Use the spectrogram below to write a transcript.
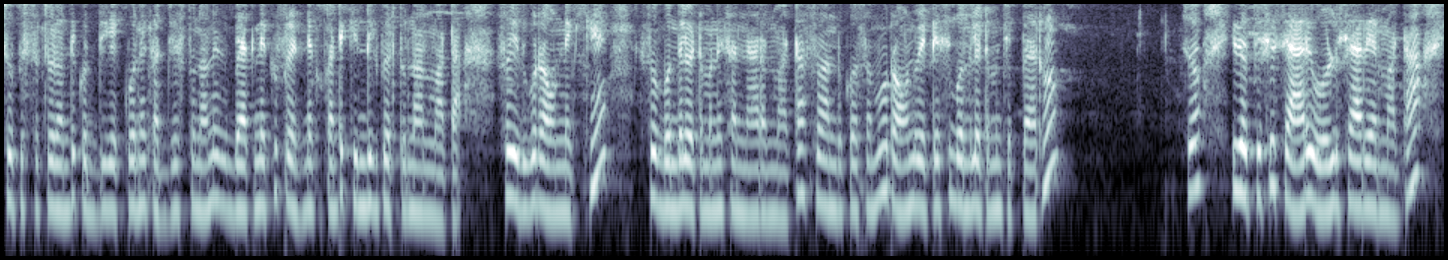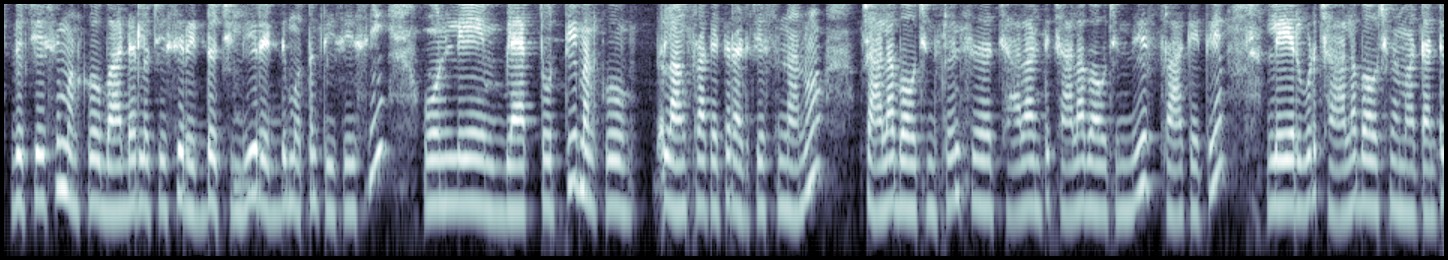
చూపిస్తా చూడండి కొద్దిగా ఎక్కువనే కట్ చేస్తున్నాను. ఇది బ్యాక్ నెక్ ఫ్రంట్ నెక్ కంటే కిందికి పెడుతున్నాను అనమాట సో ఇది కూడా రౌండ్ నెక్కి సో బొందలు పెట్టమనేసి అన్నారనమాట సో అందుకోసము రౌండ్ పెట్టేసి బొందలు పెట్టమని చెప్పారు. సో ఇది వచ్చేసి శారీ ఓల్డ్ శారీ అనమాట ఇది వచ్చేసి మనకు బార్డర్లో వచ్చేసి రెడ్ వచ్చింది. రెడ్ మొత్తం తీసేసి ఓన్లీ బ్లాక్ తోటి మనకు లాంగ్ ఫ్రాక్ అయితే రెడీ చేస్తున్నాను. చాలా బాగుంది ఫ్రెండ్స్. చాలా అంటే చాలా బాగుంది ఫ్రాక్ అయితే. లేయర్ కూడా చాలా బాగుంది అనమాట అంటే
